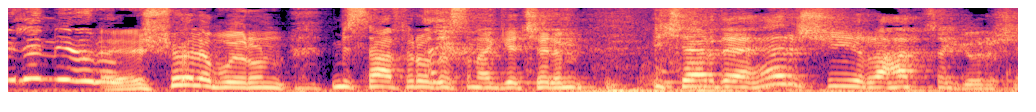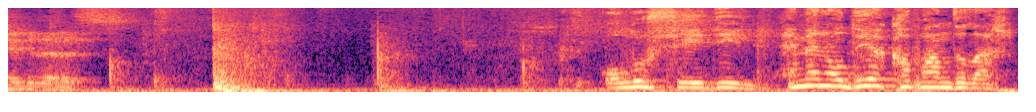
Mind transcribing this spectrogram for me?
bilemiyorum Ee, şöyle buyurun misafir odasına geçelim. İçeride her şeyi rahatça görüşebiliriz. Olur şey değil hemen odaya kapandılar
